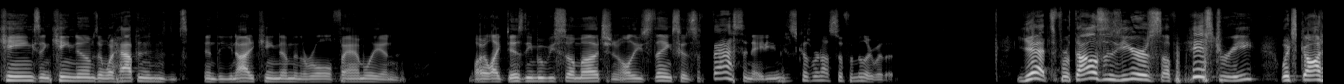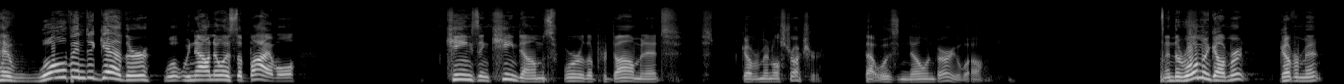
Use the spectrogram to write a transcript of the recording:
kings and kingdoms and what happens in the United Kingdom and the royal family and why I like Disney movies so much and all these things because it's fascinating just because we're not so familiar with it. Yet, for thousands of years of history, which God had woven together, what we now know as the Bible, kings and kingdoms were the predominant governmental structure that was known very well. And the Roman government, government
